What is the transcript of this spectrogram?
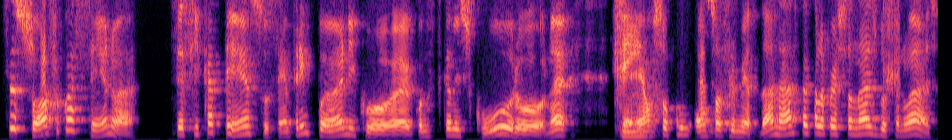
você sofre com a cena, você fica tenso, você entra em pânico, é, quando fica no escuro, né? Sim. É, um sofrimento, é um sofrimento danado com aquela personagem, você não acha?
